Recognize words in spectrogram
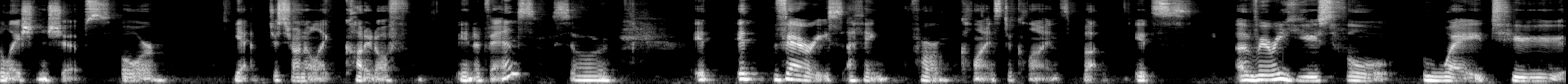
relationships or yeah, just trying to like cut it off in advance. So it it varies, I think, for clients to clients, but it's a very useful way to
